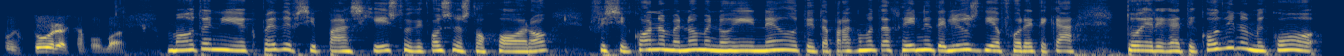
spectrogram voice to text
κουλτούρες από εμάς. Μα όταν η εκπαίδευση πάσχει στο δικό σας το χώρο, φυσικό αναμενόμενο είναι ότι τα πράγματα θα είναι τελείως διαφορετικά. Το εργατικό δυναμικό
